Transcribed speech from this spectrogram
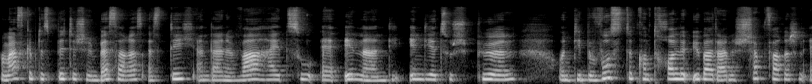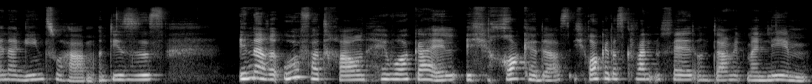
Und was gibt es bitte schön Besseres, als dich an deine Wahrheit zu erinnern, die in dir zu spüren und die bewusste Kontrolle über deine schöpferischen Energien zu haben und dieses innere Urvertrauen, hey, wow, geil, ich rocke das, ich rocke das Quantenfeld und damit mein Leben.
